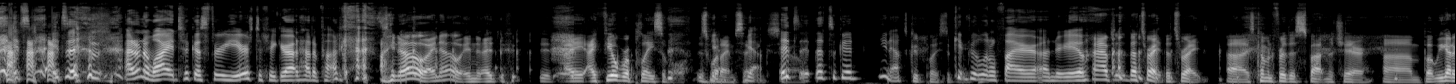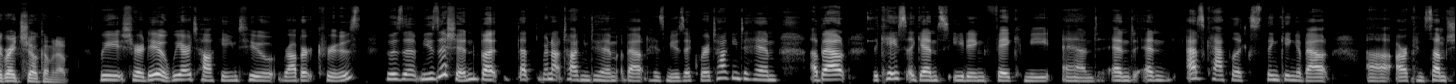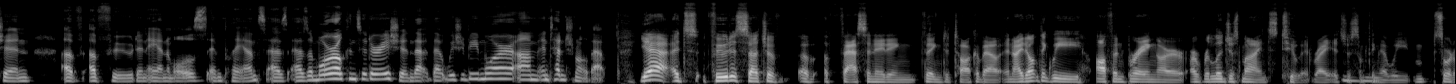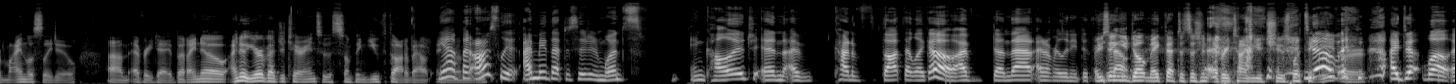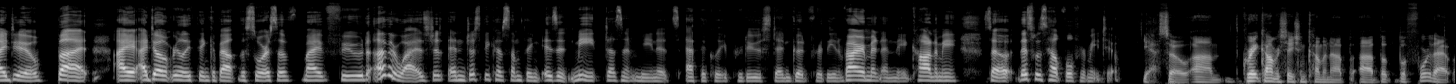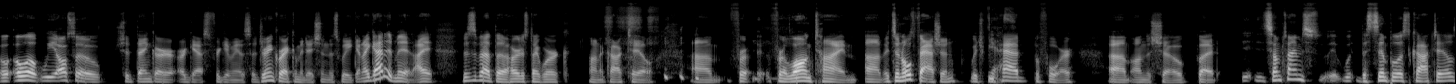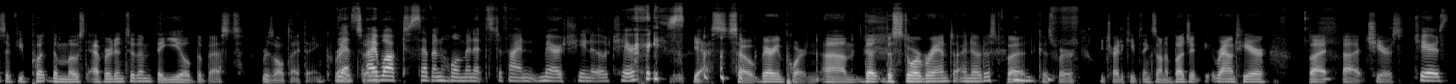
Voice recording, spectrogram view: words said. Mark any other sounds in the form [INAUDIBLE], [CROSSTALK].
it's, it's a, I don't know why it took us three years to figure out how to podcast. I know, I know, and I, I, I feel replaceable is what Yeah, I'm saying. Yeah, So it's that's a good, you know, it's a good place to be. keep a little fire under you. That's right. That's right. Uh, it's coming for this spot in the chair. Um, but we got a great show coming up. We sure do. We are talking to Robert Cruz, who is a musician, but that we're not talking to him about his music. We're talking to him about the case against eating fake meat and and and as Catholics thinking about uh, our consumption of, of food and animals and plants as as a moral consideration that that we should be more um, intentional about. Yeah, it's food is such a, a, a fascinating thing to talk about, and I don't think we often bring our, our religious minds to it. Right? It's just something that we sort of mindlessly do um, every day. But I know I know you're a vegetarian, so this is something you've thought about. Yeah, but honestly, I made that decision once in college, and I've kind of thought that like, oh, I've done that. I don't really need to. Think are you saying you don't make that decision every time you [LAUGHS] choose what to no, eat? Or? [LAUGHS] I do. Well, I do, but I, I don't really think about the source of my food otherwise. Just and just because something isn't meat doesn't mean it's ethically produced and good for the environment and the economy. So this was helpful for me too. Yeah, so um, great conversation coming up. Uh, but before that, oh, oh well, we also should thank our, our guests for giving us a drink recommendation this week. And I got to admit, I this is about the hardest I work on a cocktail [LAUGHS] um, for for a long time. Um, it's an old fashioned, which we've Yes. had before um, on the show, but sometimes the simplest cocktails, if you put the most effort into them, they yield the best result. I think. Right? Yes, So- I walked seven whole minutes to find maraschino [LAUGHS] cherries. yes so very important um the the store brand i noticed but Mm. because we're we try to keep things on a budget around here but uh cheers Cheers.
